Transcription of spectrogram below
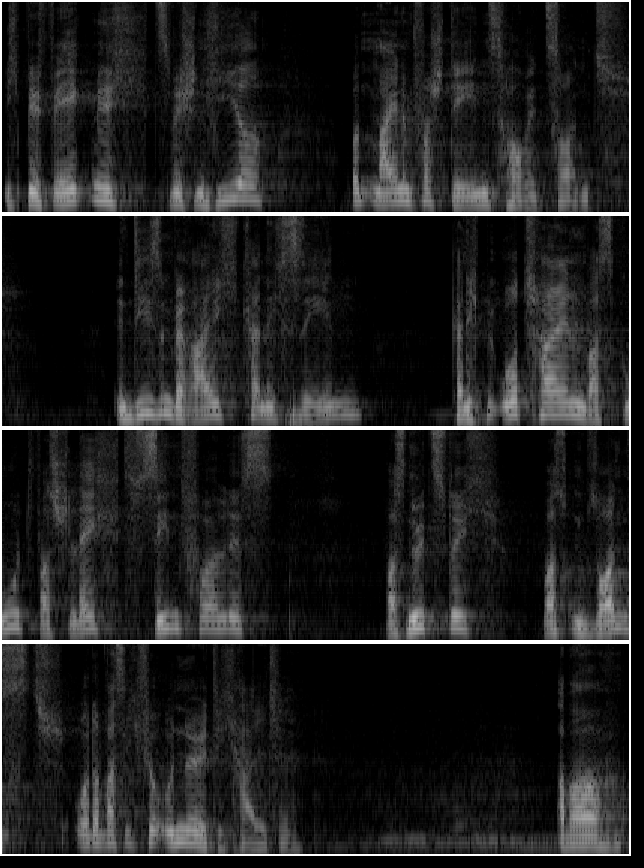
Ich bewege mich zwischen hier und meinem Verstehenshorizont. In diesem Bereich kann ich sehen, kann ich beurteilen, was gut, was schlecht, sinnvoll ist, was nützlich, was umsonst oder was ich für unnötig halte. Aber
